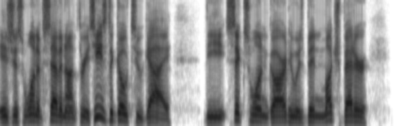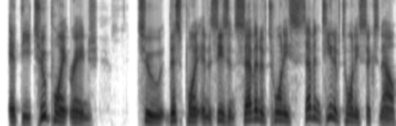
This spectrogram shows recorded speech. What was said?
is just one of seven on threes. He's the go to guy, the six-one guard who has been much better at the two point range to this point in the season. Seven of 20, 17 of 26 now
